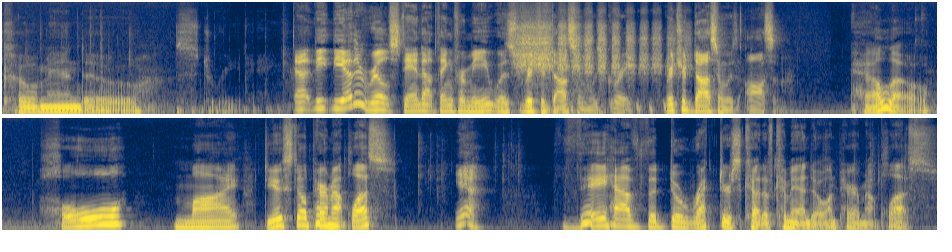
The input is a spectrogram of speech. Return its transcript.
Commando streaming. Uh, the the other real standout thing for me was Richard Dawson was great. Richard Dawson was awesome. Hello. Oh my. Do you still have Paramount Plus? Yeah. They have the director's cut of Commando on Paramount Plus.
